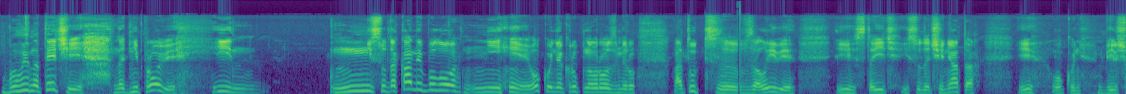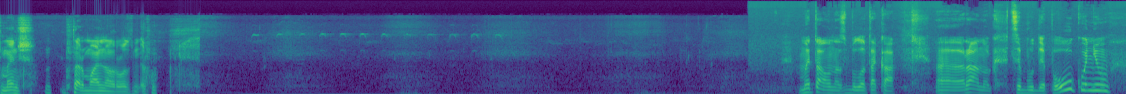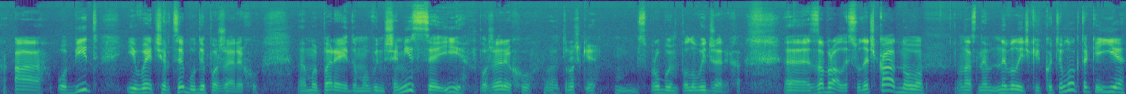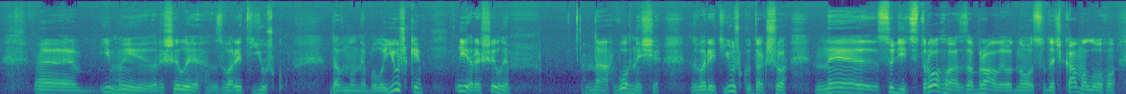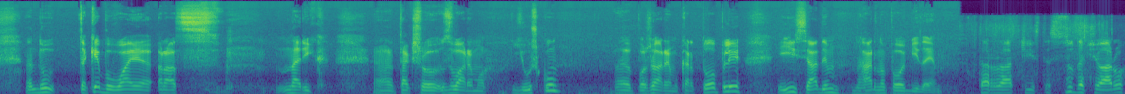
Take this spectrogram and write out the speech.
Були на течії на Дніпрові і ні судака не було, ні окуня крупного розміру. А тут е, в заливі і стоїть і судаченята, і окунь більш-менш нормального розміру. Мета у нас була така: е, ранок це буде по окуню, а обід і вечір це буде по жереху. Е, Ми перейдемо в інше місце і по жереху е, трошки спробуємо половити жереха. Забрали судачка одного. У нас невеличкий котілок такий є, і ми вирішили зварити юшку. Давно не було юшки, і вирішили на вогнищі зварити юшку, так що не судіть строго, забрали одного судачка малого. Ну, таке буває раз на рік. Е, Так що зваримо юшку, е, пожаримо картоплі і сядемо гарно пообідаємо. Тарас чисте судачару.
